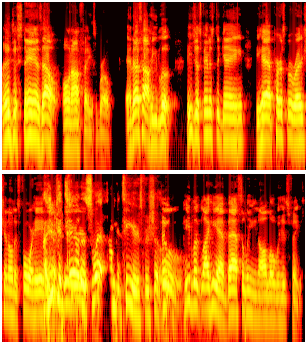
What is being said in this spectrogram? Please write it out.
It just stands out on our face, bro. And that's how he looked. He just finished the game. He had perspiration on his forehead. you can tell the sweat from the tears for sure. Dude, he looked like he had Vaseline all over his face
